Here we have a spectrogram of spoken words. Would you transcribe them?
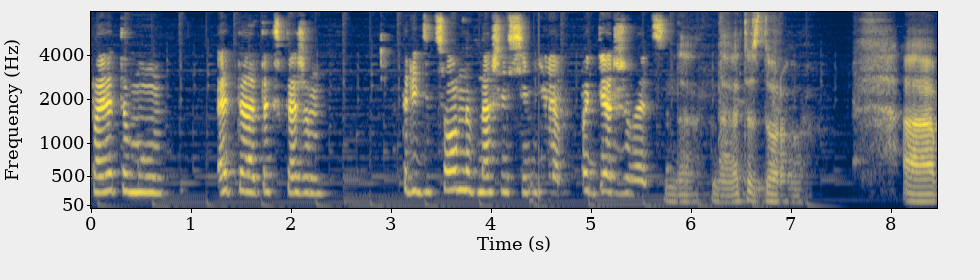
поэтому это, так скажем, традиционно в нашей семье поддерживается. Да, да, это здорово. А,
